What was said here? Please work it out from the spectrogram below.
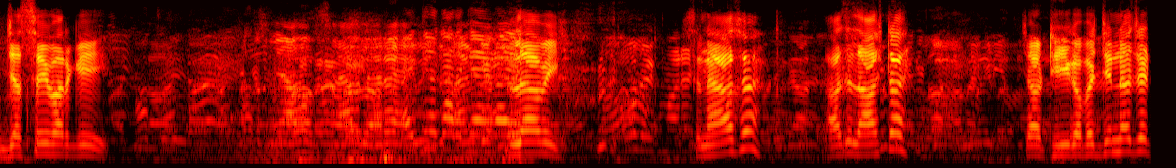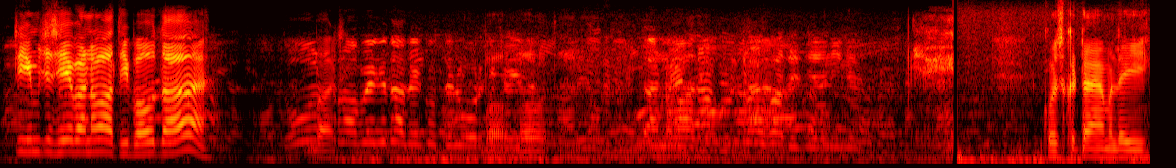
ਜੱਸੇ ਵਰਗੇ। ਲੈ ਬਈ। ਸਨੈਸ ਅੱਜ ਲਾਸਟ ਹੈ ਚਲ ਠੀਕ ਆ ਬਈ ਜਿੰਨਾ ਚ ਟੀਮ ਚ ਸੇਵਾ ਨਵਾਤੀ ਬਹੁਤ ਆ। ਧੰਨਵਾਦ। ਕੁਝ ਕੁ ਟਾਈਮ ਲਈ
